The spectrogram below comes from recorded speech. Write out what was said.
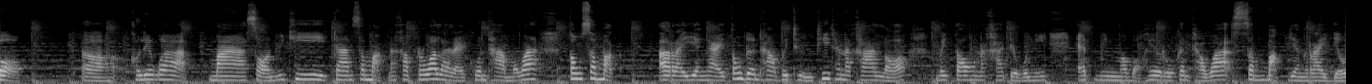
บอกเอเขาเรียกว่ามาสอนวิธีการสมัครนะคะ เพราะว่าหลายๆ คนถามมาว่าต้องสมัครอะไรยังไงต้องเดินทางไปถึงที่ธนาคารหรอไม่ต้องนะคะ เดี๋ยววันนี้แอดมินมาบอกให้รู้กันค่ะว่าสมัครอย่างไร เดี๋ยว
